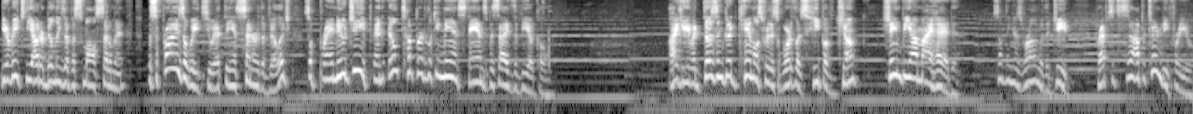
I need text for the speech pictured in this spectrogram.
You reach the outer buildings of a small settlement. A surprise awaits you at the center of the village. It's a brand new Jeep. An ill-tempered looking man stands beside the vehicle. I gave a dozen good camels for this worthless heap of junk. Shame be on my head. Something is wrong with the Jeep. Perhaps it's an opportunity for you.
